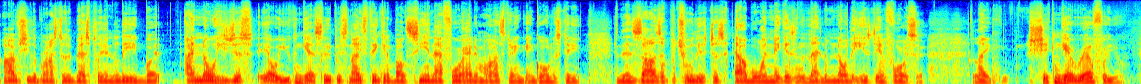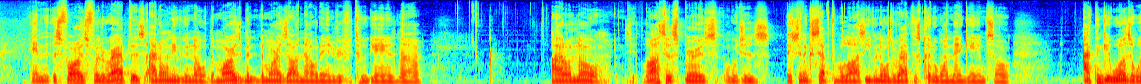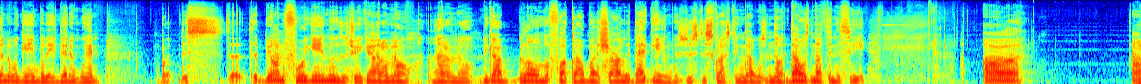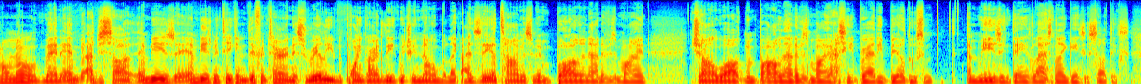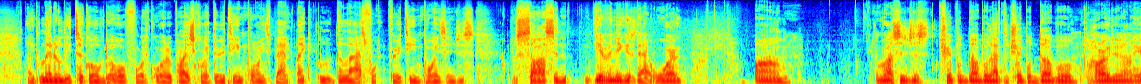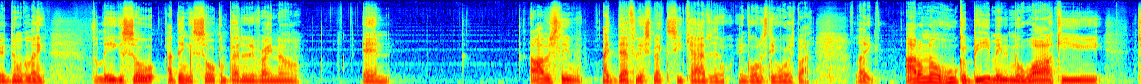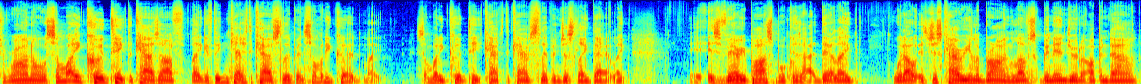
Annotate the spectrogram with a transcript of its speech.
Obviously, LeBron's still the best player in the league, but I know he's just yo. You can get sleepless nights thinking about seeing that four-headed monster in, in Golden State, and then Zaza Pachulia is just elbowing niggas and letting them know that he's the enforcer. Like shit can get real for you. And as far as for the Raptors, I don't even know. Demar's been Demar's out now with an injury for two games now. I don't know. Lost to the Spurs, which is it's an acceptable loss, even though the Raptors could have won that game. So I think it was a winnable game, but they didn't win. But this the, the beyond the four game losing streak, I don't know. I don't know. They got blown the fuck out by Charlotte. That game was just disgusting. That was no that was nothing to see. Uh I don't know, man. I just saw NBA's NBA's been taking a different turn. It's really the point guard league, which we know, but like Isaiah Thomas has been balling out of his mind. John Wall's been balling out of his mind. I seen Bradley Beal do some amazing things last night against the Celtics. Like literally took over the whole fourth quarter. Probably scored 13 points back, like the last four, 13 points, and just was saucing, giving niggas that work. Um, Russ is just triple double after triple double. Harden out here doing like the league is so I think it's so competitive right now, and obviously I definitely expect to see Cavs and, and Golden State Warriors, but like I don't know who could be. Maybe Milwaukee, Toronto. Somebody could take the Cavs off. Like if they can catch the Cavs slipping, somebody could. Like somebody could take catch the Cavs slipping just like that. Like it, it's very possible because they're like without it's just Kyrie and LeBron. Love's been injured up and down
